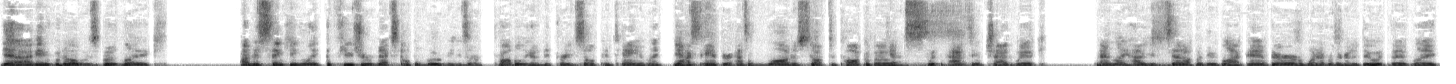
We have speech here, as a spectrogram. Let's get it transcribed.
Yeah, I mean, who knows? But like, I'm just thinking like the future next couple movies are probably going to be pretty self-contained. Like Yes. Black Panther has a lot of stuff to talk about Yes. with the passing of Chadwick and like how you set up a new Black Panther or whatever they're going to do with it. Like,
